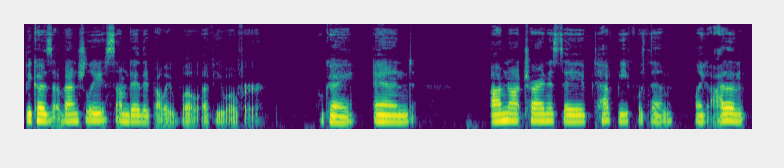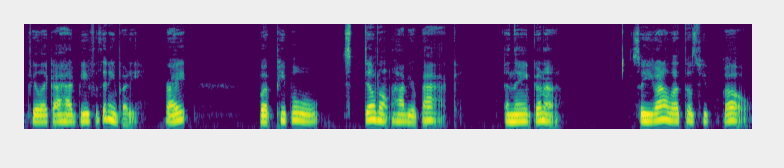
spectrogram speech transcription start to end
because eventually, someday, they probably will F you over. Okay? And I'm not trying to say to have beef with them. Like, I don't feel like I had beef with anybody, right? But people still don't have your back, and they ain't gonna. So you gotta let those people go.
